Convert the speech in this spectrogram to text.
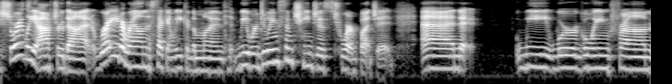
shortly after that, right around the second week of the month, we were doing some changes to our budget and we were going from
